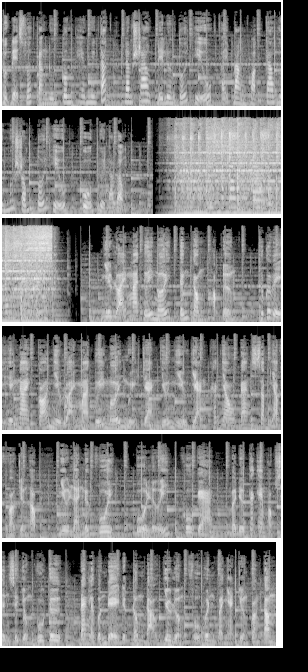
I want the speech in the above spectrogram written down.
Mức đề xuất tăng lương tuân theo nguyên tắc làm sao để lương tối thiểu phải bằng hoặc cao hơn mức sống tối thiểu của người lao động. Nhiều loại ma túy mới tấn công học đường Thưa quý vị, hiện nay có nhiều loại ma túy mới ngụy trang dưới nhiều dạng khác nhau đang xâm nhập vào trường học như là nước vui, bùa lưỡi, khô gà và được các em học sinh sử dụng vô tư đang là vấn đề được đông đảo dư luận, phụ huynh và nhà trường quan tâm.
